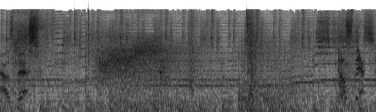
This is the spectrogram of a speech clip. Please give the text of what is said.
How's this? How's this?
